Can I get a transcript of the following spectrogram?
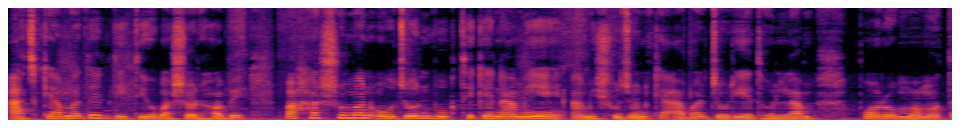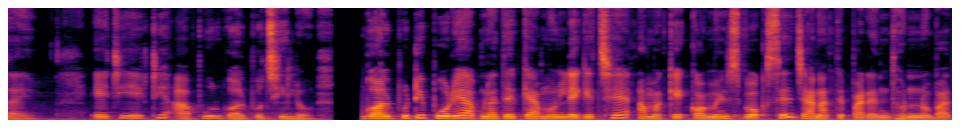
আজকে আমাদের দ্বিতীয় বাসর হবে। পাহাড় সমান ওজন বুক থেকে নামিয়ে আমি সুজনকে আবার জড়িয়ে ধরলাম পরম মমতায়। এটি একটি আপুর গল্প ছিল। গল্পটি পড়ে আপনাদের কেমন লেগেছে আমাকে কমেন্টস বক্সে জানাতে পারেন। ধন্যবাদ।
